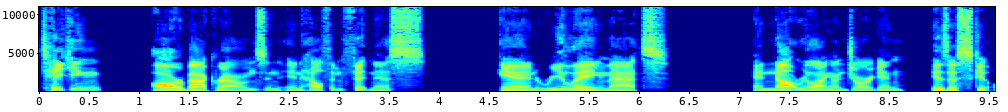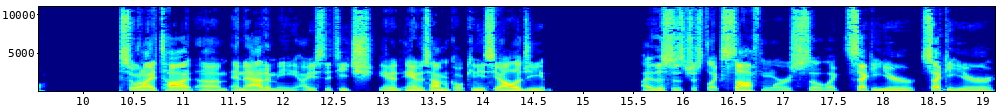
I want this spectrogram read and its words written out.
taking our backgrounds in, in health and fitness and relaying that and not relying on jargon is a skill. So when I taught um, anatomy, I used to teach anatomical kinesiology. I, this is just like sophomores, so like second year, second year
